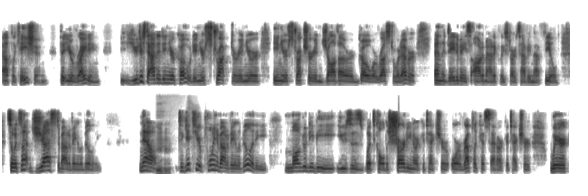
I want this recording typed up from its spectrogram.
application that you're writing, you just add it in your code in your struct or in your in your structure in java or go or rust or whatever and the database automatically starts having that field. So it's not just about availability. Now mm-hmm. to get to your point about availability mongodb uses what's called a sharding architecture or a replica set architecture where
